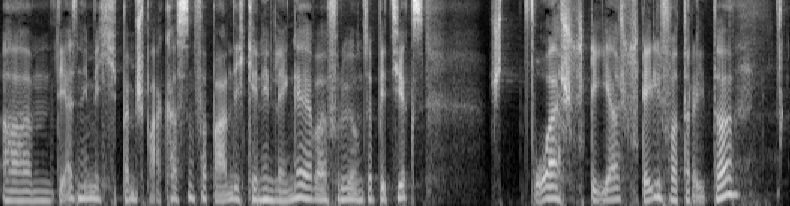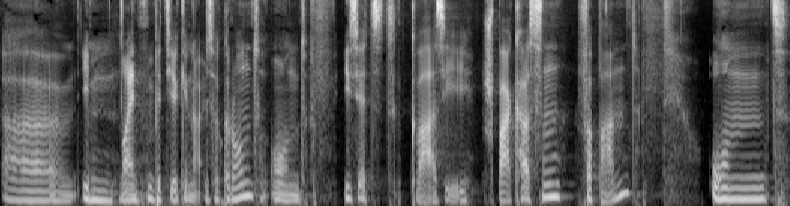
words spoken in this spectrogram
Ähm, der ist nämlich beim Sparkassenverband, ich kenne ihn länger, er war früher unser Bezirksvorsteher, Stellvertreter äh, im 9. Bezirk in Alsergrund und ist jetzt quasi Sparkassenverband. Und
